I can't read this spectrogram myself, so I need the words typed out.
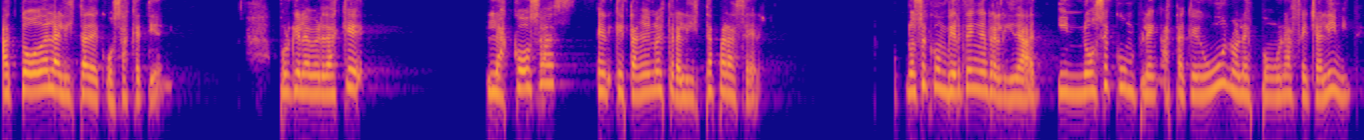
a toda la lista de cosas que tienen. Porque la verdad es que las cosas que están en nuestra lista para hacer no se convierten en realidad y no se cumplen hasta que uno les ponga una fecha límite.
